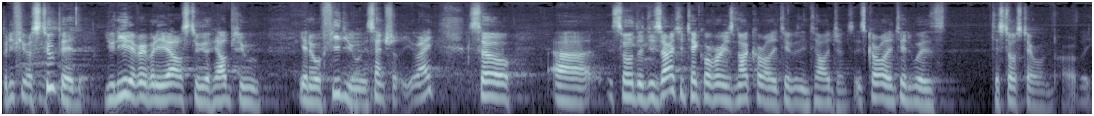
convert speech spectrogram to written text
But if you're stupid, you need everybody else to help you, you know, feed you, essentially, right? So uh, so the desire to take over is not correlated with intelligence. It's correlated with testosterone, probably.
